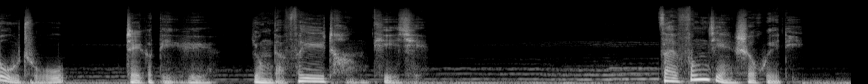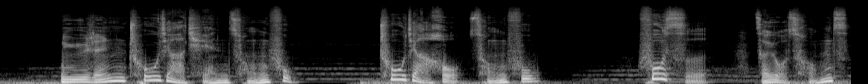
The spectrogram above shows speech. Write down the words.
咒烛，这个比喻用得非常贴切。在封建社会里，女人出嫁前从父，出嫁后从夫，夫死则又从子，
